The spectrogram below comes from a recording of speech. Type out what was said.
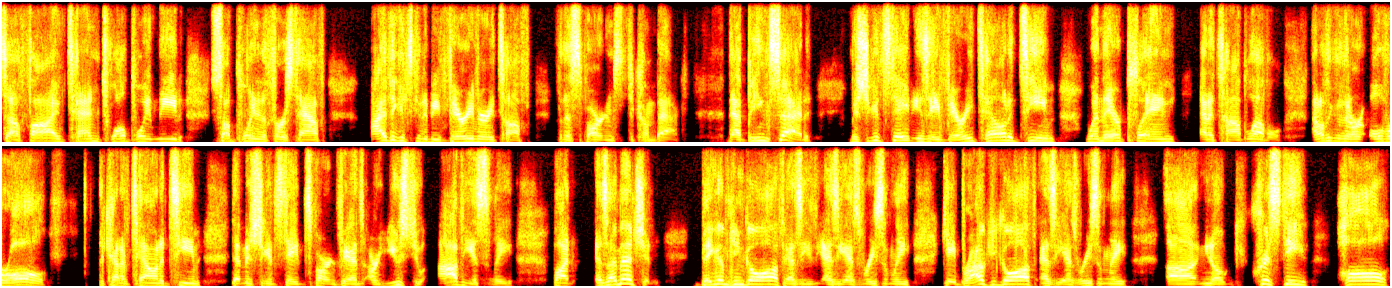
to a 5, 10, 12 point lead, some point in the first half, I think it's going to be very, very tough for the Spartans to come back. That being said, Michigan State is a very talented team when they are playing at a top level. I don't think that they're overall the kind of talented team that Michigan State Spartan fans are used to, obviously. But as I mentioned, Bingham can go off as he as he has recently. Gabe Brown can go off as he has recently. Uh, you know, Christie, Hall.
